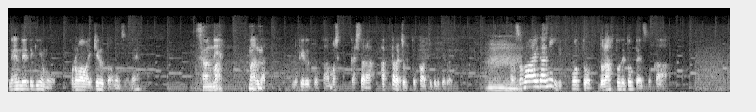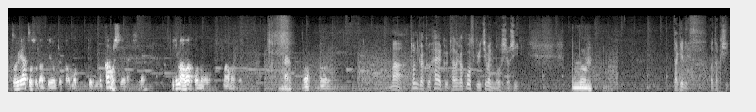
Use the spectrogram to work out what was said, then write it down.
年齢的にもこのままいけるとは思うんですよね。3年。丸が抜けるとか、もしかしたらあったらちょっと変わってくるけど、うん。その間にもっとドラフトで取ったやつとか、そういうやつを育てようとか思ってるのかもしれないしね。今はこのままで。なるほうんまあとにかく早く田中康介を一番に戻してほしいど。うん。だけです。私。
